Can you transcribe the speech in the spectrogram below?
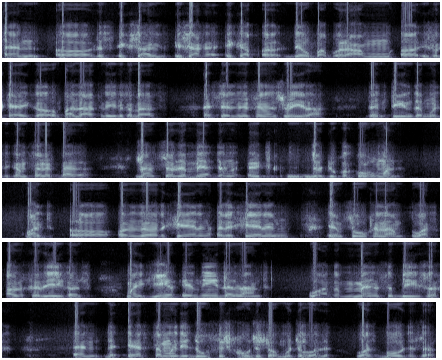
En uh, dus ik zou zeggen, ik heb uh, Deel Baburam, uh, even kijken, een paar dagen geleden gebeld. Hij zit in Venezuela. Den tiende moet ik hem terugbellen. Dan zullen meer dingen uit de doeken komen. Want uh, de regering, de regering in zogenaamd was al geregeld. Maar hier in Nederland waren mensen bezig. En de eerste man die doodgeschoten zou moeten worden, was Boudense.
